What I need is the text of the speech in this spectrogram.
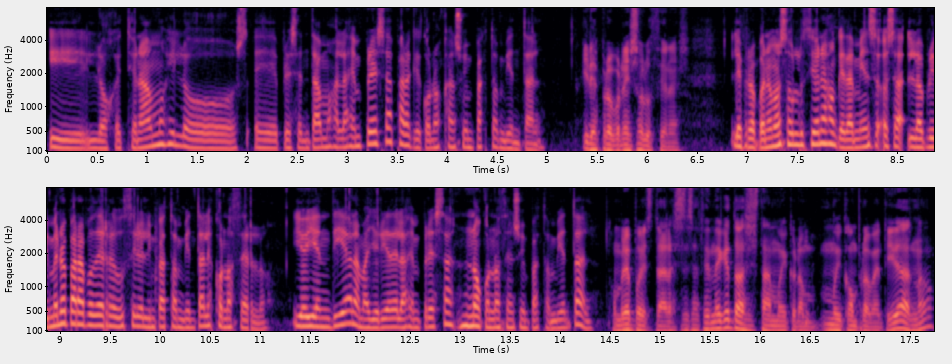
y los gestionamos y los eh, presentamos a las empresas para que conozcan su impacto ambiental. Y les proponéis soluciones. Les proponemos soluciones, aunque también, o sea, lo primero para poder reducir el impacto ambiental es conocerlo. Y hoy en día la mayoría de las empresas no conocen su impacto ambiental. Hombre, pues da la sensación de que todas están muy, muy comprometidas, ¿no?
